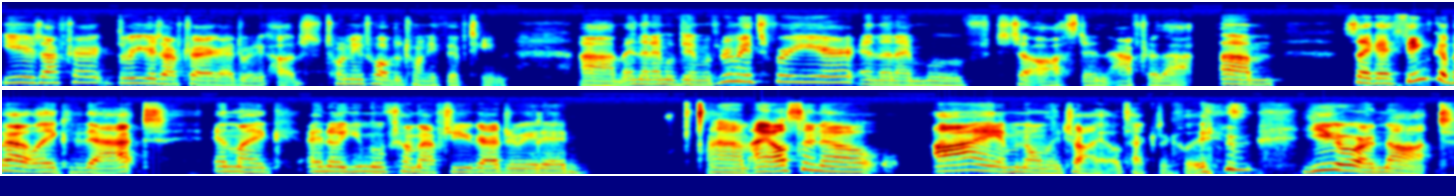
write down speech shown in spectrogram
years after three years after I graduated college, 2012 to 2015. Um, and then I moved in with roommates for a year, and then I moved to Austin after that. Um, so like I think about like that, and like I know you moved home after you graduated. Um, I also know I am an only child technically. you are not.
